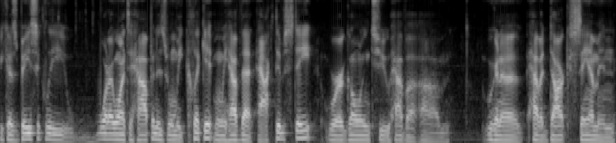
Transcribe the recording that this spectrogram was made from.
because basically what I want to happen is when we click it, when we have that active state, we're going to have a um, we're to have a dark salmon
